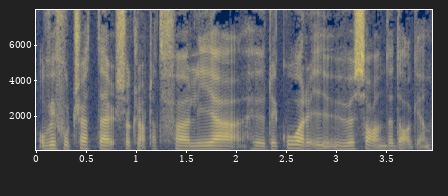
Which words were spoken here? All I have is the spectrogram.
Och vi fortsätter såklart att följa hur det går i USA under dagen.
